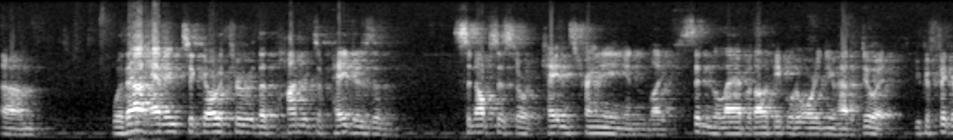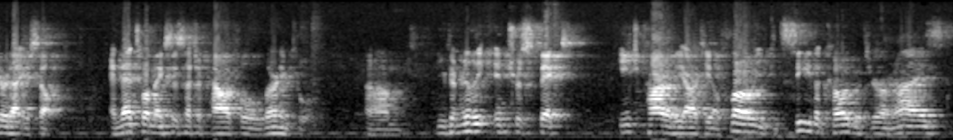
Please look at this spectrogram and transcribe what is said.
um, without having to go through the hundreds of pages of Synopsys or cadence training and like sit in the lab with other people who already knew how to do it. You could figure it out yourself. And that's what makes it such a powerful learning tool. Um, you can really introspect each part of the RTL flow. You can see the code with your own eyes.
